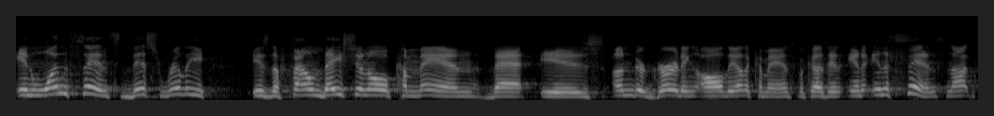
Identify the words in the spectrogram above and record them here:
In one sense, this really is the foundational command that is undergirding all the other commands because in, in, in a sense, not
